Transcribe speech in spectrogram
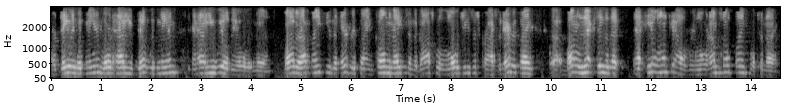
are dealing with men, Lord, how you've dealt with men, and how you will deal with men. Father, I thank you that everything culminates in the gospel of the Lord Jesus Christ, that everything uh, bottlenecks into that, that hill on Calvary, Lord. I'm so thankful tonight,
